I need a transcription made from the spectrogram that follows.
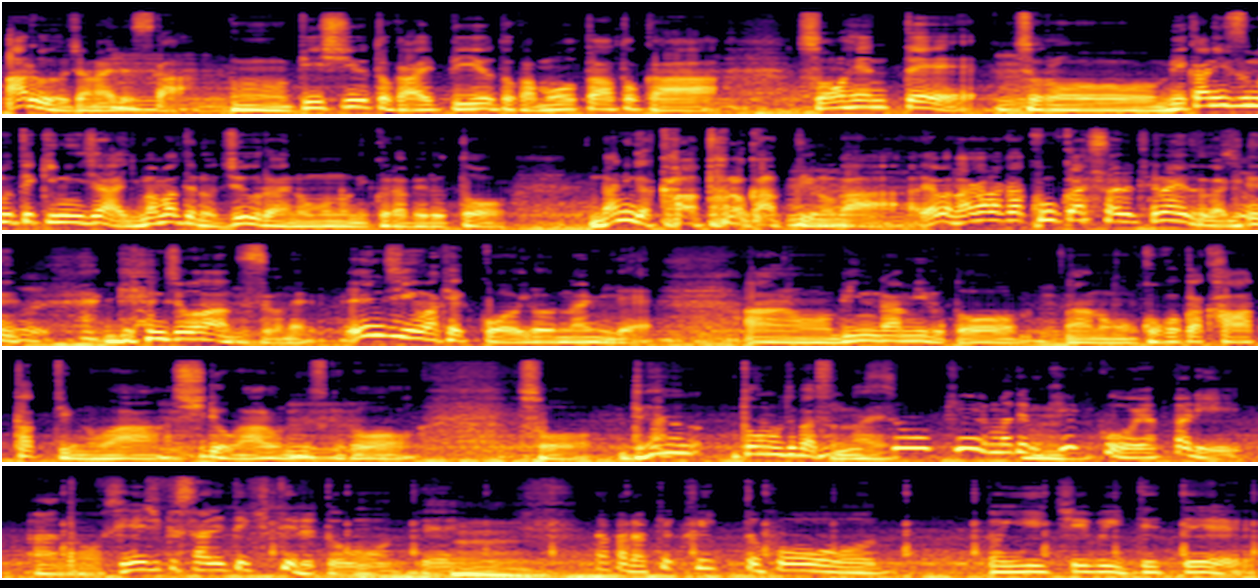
あるじゃないですか、うん、PCU とか IPU とかモーターとか、その辺って、そのメカニズム的にじゃあ今までの従来のものに比べると何が変わったのかっていうのが、やっぱなかなか公開されてないのが現状なんですよね。エンジンは結構いろんな意味であの便覧見るとあのここが変わったっていうのは資料があるんですけど、そう。電動のデバイスはない。系もでも結構やっぱり、あの成熟されてきてると思うんで、うん。だから結構フィット4の EHV 出て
